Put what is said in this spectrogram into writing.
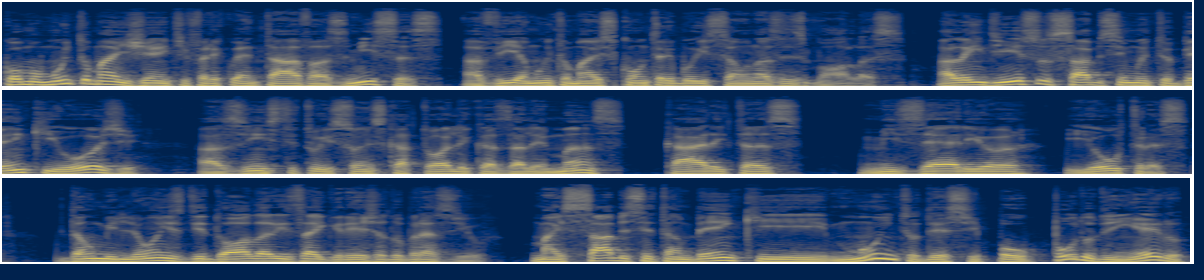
como muito mais gente frequentava as missas, havia muito mais contribuição nas esmolas. Além disso, sabe-se muito bem que hoje as instituições católicas alemãs, Caritas, Miserior e outras, dão milhões de dólares à Igreja do Brasil. Mas sabe-se também que muito desse poupudo dinheiro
